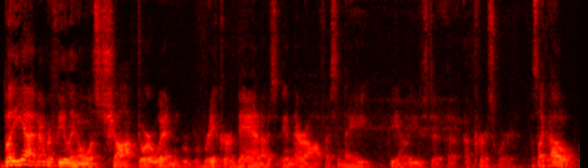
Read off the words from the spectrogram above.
but yeah, I remember feeling almost shocked or when Rick or Dan I was in their office and they, you know, used a, a, curse word. It's like, oh,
